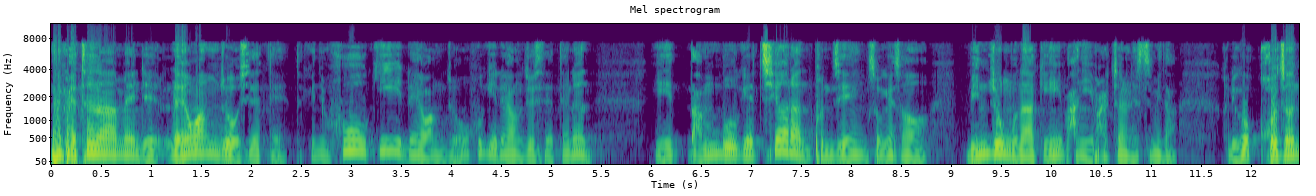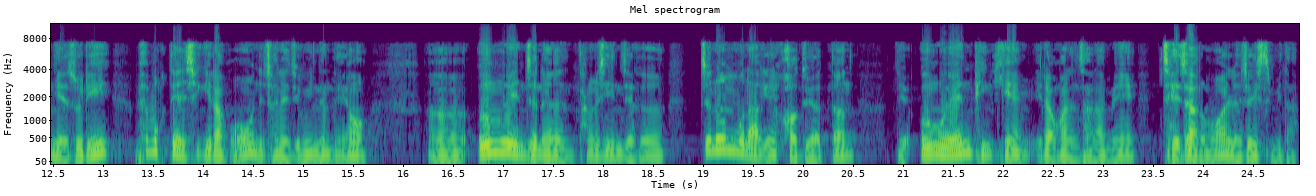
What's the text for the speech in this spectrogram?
네, 베트남의 이제 레왕조 시대 때, 특히 후기 레왕조, 후기 레왕조 시대 때는 이 남북의 치열한 분쟁 속에서 민족 문학이 많이 발전을 했습니다. 그리고 고전 예술이 회복된 시기라고 전해지고 있는데요. 어, 응우엔즈는 당시 이제 그 쯔눈 문학의 거두였던 응우엔 빈키엠이라고 하는 사람의 제자로 알려져 있습니다.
